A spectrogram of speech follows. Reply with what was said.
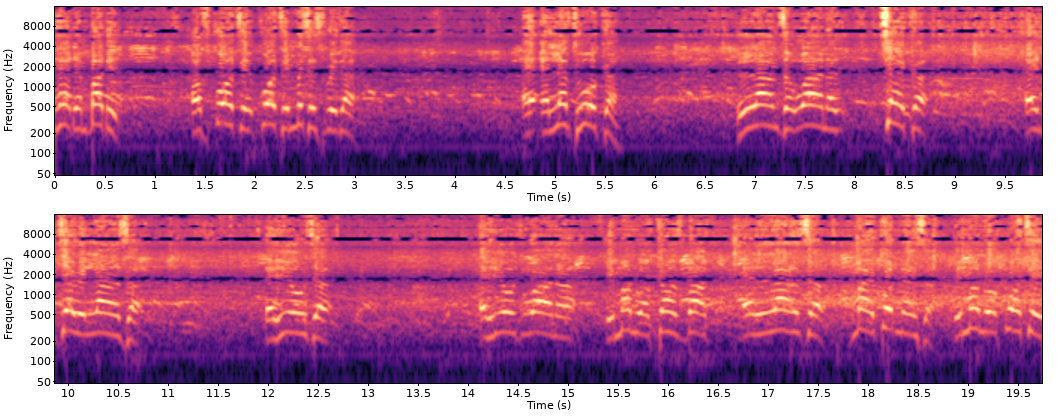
head and body of Quartey. Quartey misses with a, a, a left hook, lands one check, and Jerry lands a huge, a huge one. Emmanuel comes back and lands My goodness. Emmanuel Quartey.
